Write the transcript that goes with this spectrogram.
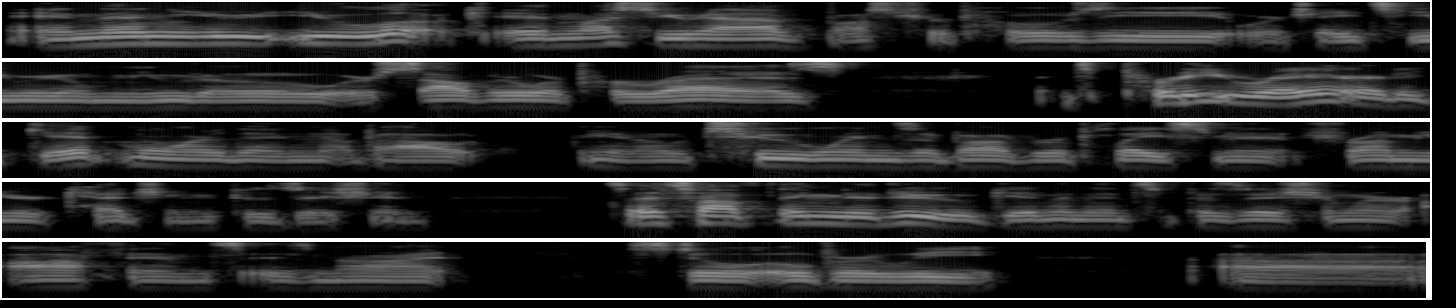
And then you you look, unless you have Buster Posey or JT Realmuto or Salvador Perez, it's pretty rare to get more than about, you know, two wins above replacement from your catching position. It's a tough thing to do given it's a position where offense is not still overly uh,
